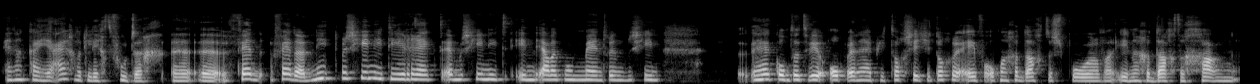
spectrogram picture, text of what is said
En dan kan je eigenlijk lichtvoetig eh, eh, ver- verder. Niet, misschien niet direct en misschien niet in elk moment. Want misschien eh, hè, komt het weer op en heb je toch, zit je toch weer even op een gedachtespoor. Van, in een gedachtegang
